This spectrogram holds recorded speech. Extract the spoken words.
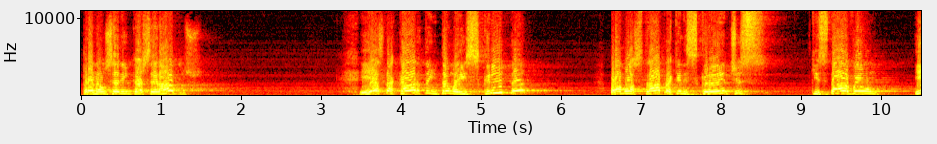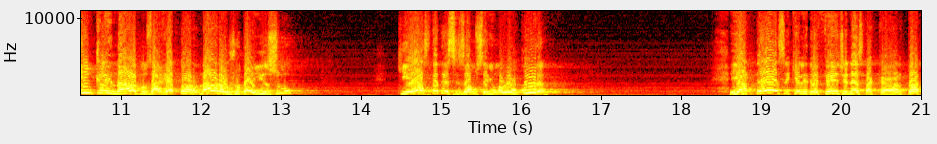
para não serem encarcerados. E esta carta então é escrita para mostrar para aqueles crentes que estavam inclinados a retornar ao judaísmo que esta decisão seria uma loucura e a tese que ele defende nesta carta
